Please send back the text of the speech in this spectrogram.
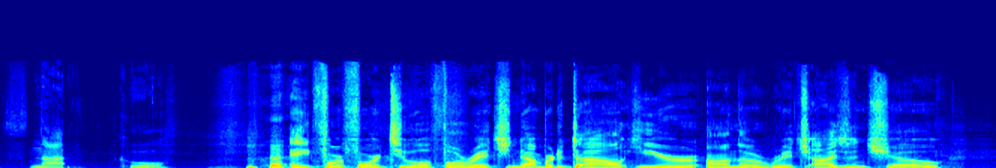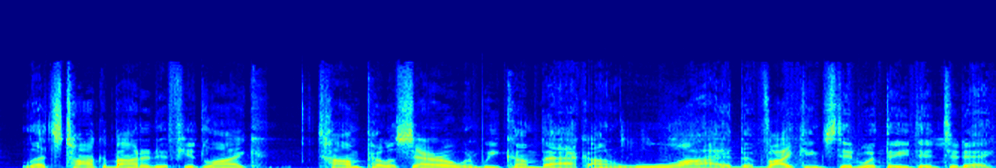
It's not cool. 844 204 Rich, number to dial here on The Rich Eisen Show. Let's talk about it if you'd like. Tom Pelissero when we come back on why the Vikings did what they did today.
